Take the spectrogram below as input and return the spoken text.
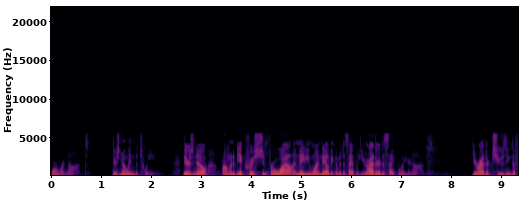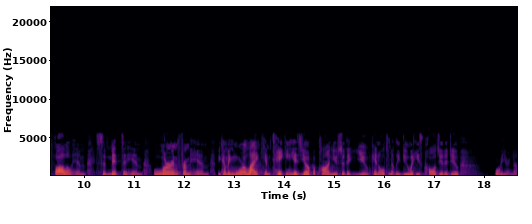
or we're not. There's no in between. There's no, I'm going to be a Christian for a while and maybe one day I'll become a disciple. You're either a disciple or you're not. You're either choosing to follow him, submit to him, learn from him, becoming more like him, taking his yoke upon you so that you can ultimately do what he's called you to do, or you're not.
